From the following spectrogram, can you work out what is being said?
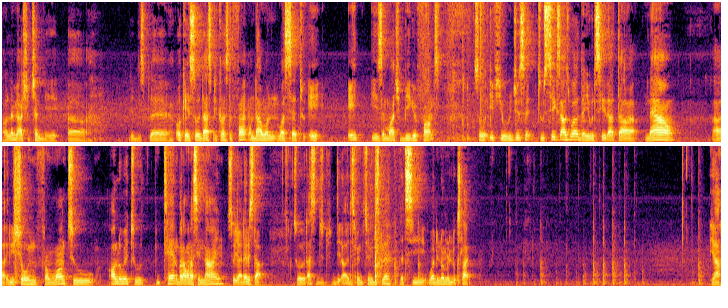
Uh, let me actually check the uh, the display. Okay so that's because the font on that one was set to 8 8 is a much bigger font so if you reduce it to 6 as well then you would see that uh, now uh, it is showing from 1 to all the way to 10 but i want to say 9 so yeah that is that. So that's the uh, between the display. Let's see what the number looks like. Yeah.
